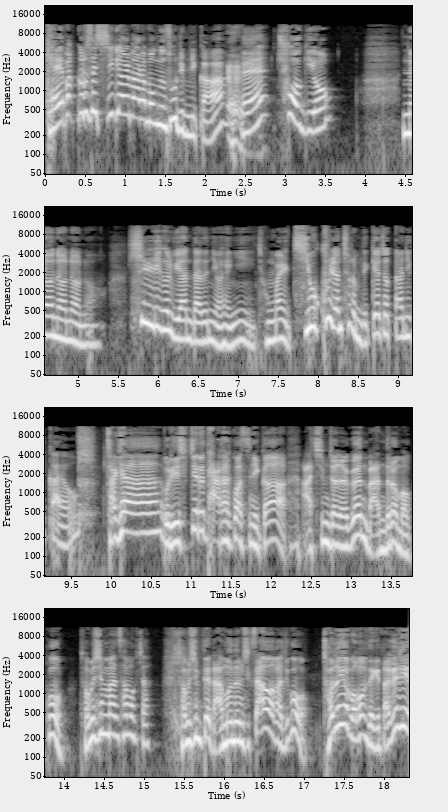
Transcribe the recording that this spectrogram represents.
개밥그릇에 시리얼 말아먹는 소리입니까? 예? 추억이요? no no no no. 힐링을 위한다는 여행이 정말 지옥 훈련처럼 느껴졌다니까요. 자기야, 우리 식재료 다 갖고 왔으니까 아침, 저녁은 만들어 먹고 점심만 사 먹자. 점심 때 남은 음식 싸와가지고 저녁에 먹으면 되겠다, 그지?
